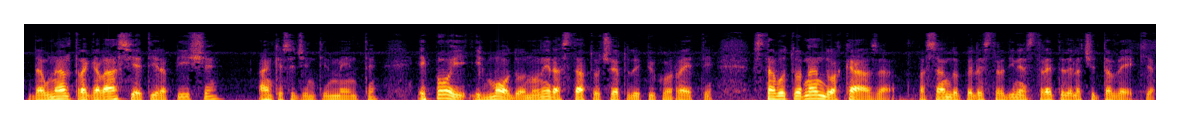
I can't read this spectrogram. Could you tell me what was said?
da un'altra galassia e ti rapisce? Anche se gentilmente, e poi il modo non era stato certo dei più corretti. Stavo tornando a casa, passando per le stradine strette della città vecchia.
